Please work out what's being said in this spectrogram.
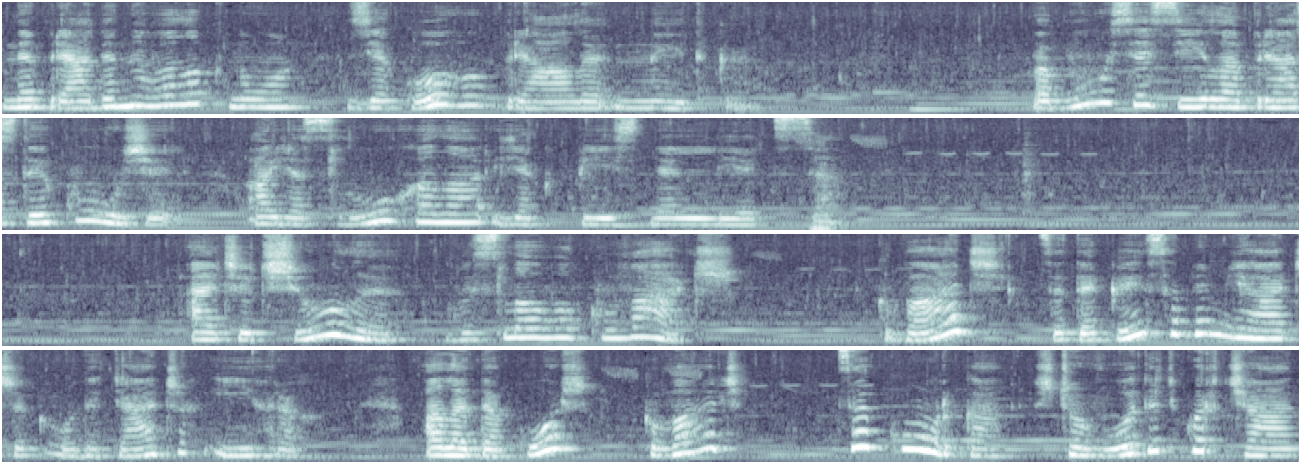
непрядене волокно, з якого пряли нитки. Бабуся сіла прясти кужіль, а я слухала, як пісня лється. А чи чули ви слово квач? Квач це такий собі м'ячик у дитячих іграх, але також квач це курка, що водить курчат.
